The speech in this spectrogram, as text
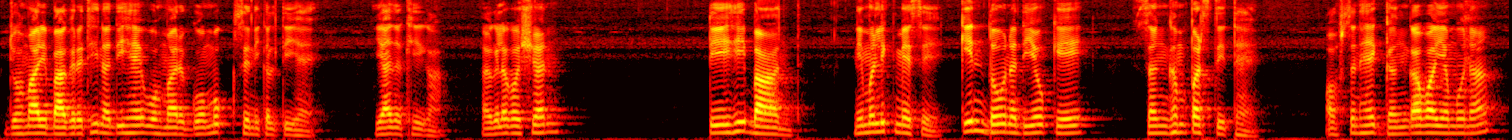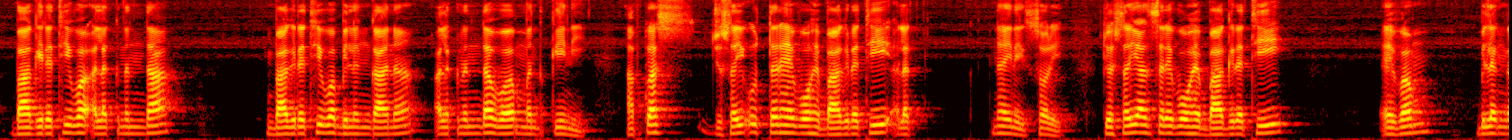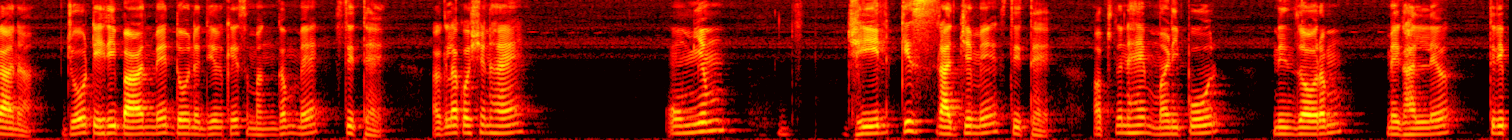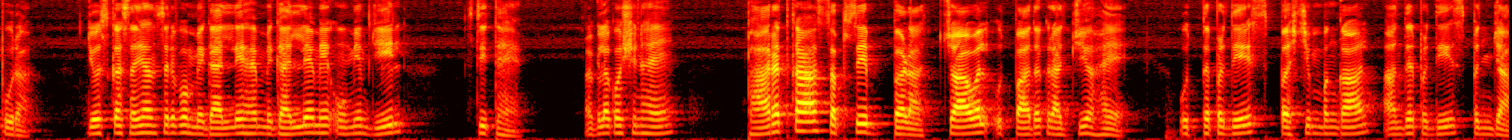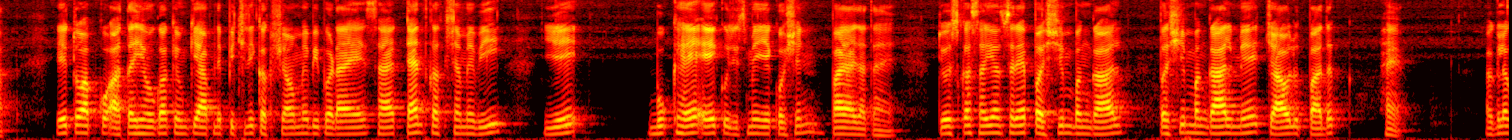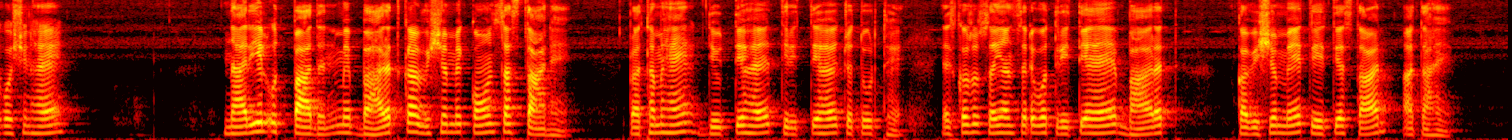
जो हमारी बागरथी नदी है, वो हमारे गोमुख से निकलती है। याद रखिएगा। अगला क्वेश्चन टेहरी बाँध, निम्नलिखित में से किन दो नदियों के संगम पर स्थित है? ऑप्शन है गंगा व यमुना भागीरथी व अलकनंदा भागीरथी व बिलंगाना, अलकनंदा व मंदकिनी। आपका जो सही उत्तर है वो है बागरथी, अलग, नहीं नहीं सॉरी जो सही आंसर है वो है बागरथी एवं बिलंगाना, जो टिहरी बाँध में दो नदियों के संगम में स्थित है। अगला क्वेश्चन है ओमियम झील किस राज्य में स्थित है? ऑप्शन है मणिपुर, मिजोरम, मेघालय, त्रिपुरा। जो इसका सही आंसर है वो मेघालय है। मेघालय में ओमियम झील स्थित है। अगला क्वेश्चन है, भारत का सबसे बड़ा चावल उत्पादक राज्य है, उत्तर प्रदेश, पश्चिम बंगाल, आंध्र प्रदेश, पंजाब। ये तो आपको आता ही होगा क्योंकि आपने पिछली कक्षाओं में भी पढ़ा है, शायद टेंथ कक्षा में भी ये बुक है एक, जिसमें ये क्वेश्चन पाया जाता है। जो इसका सही आंसर है, पश्चिम बंगाल। पश्चिम बंगाल में चावल उत्पादक है। अगला क्वेश्चन है नारियल उत्पादन में भारत का विश्व में कौन सा स्थान है? प्रथम है, द्वितीय है, तृतीय है, चतुर्थ है। इसका जो सही आंसर है वो तृतीय है। भारत का विश्व में तृतीय स्थान आता है।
